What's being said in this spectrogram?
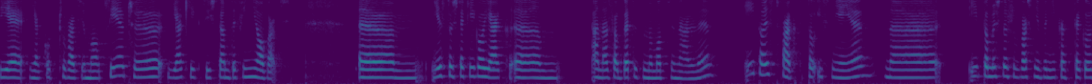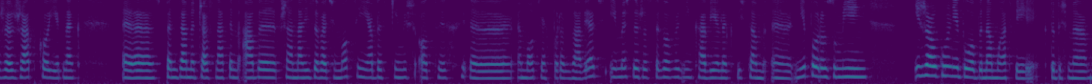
wie, jak odczuwać emocje, czy jak je gdzieś tam definiować. Jest coś takiego jak analfabetyzm emocjonalny i to jest fakt, to istnieje. E, I to myślę, że właśnie wynika z tego, że rzadko jednak e, spędzamy czas na tym, aby przeanalizować emocje i aby z kimś o tych e, emocjach porozmawiać. I myślę, że z tego wynika wiele gdzieś tam nieporozumień i że ogólnie byłoby nam łatwiej, gdybyśmy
